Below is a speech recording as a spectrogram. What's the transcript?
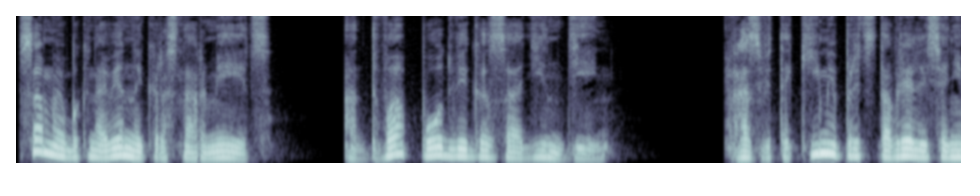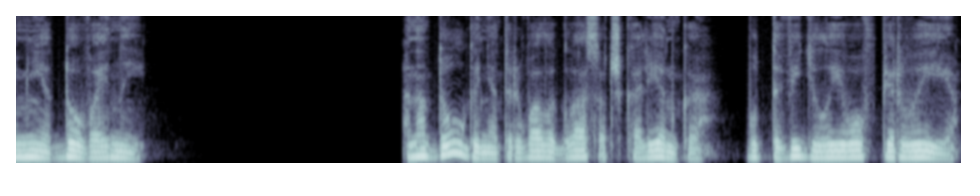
Самый обыкновенный красноармеец. А два подвига за один день. Разве такими представлялись они мне до войны? Она долго не отрывала глаз от Шкаленко, будто видела его впервые.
